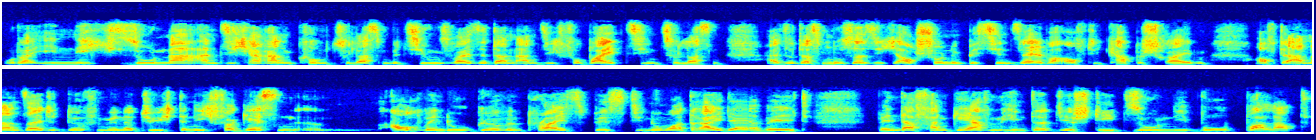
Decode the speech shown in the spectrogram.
oder ihn nicht so nah an sich herankommen zu lassen, beziehungsweise dann an sich vorbeiziehen zu lassen. Also das muss er sich auch schon ein bisschen selber auf die Kappe schreiben. Auf der anderen Seite dürfen wir natürlich dann nicht vergessen, ähm, auch wenn du Gervin Price bist, die Nummer drei der Welt, wenn da Van Gerven hinter dir steht, so ein Niveau ballert,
